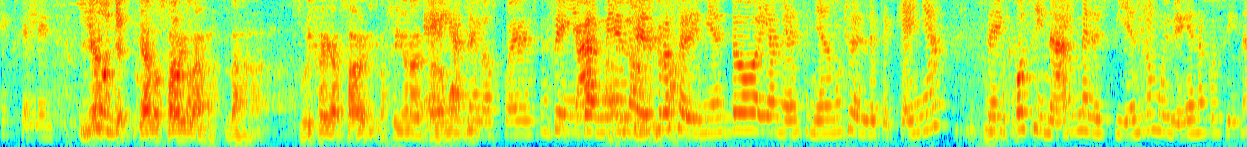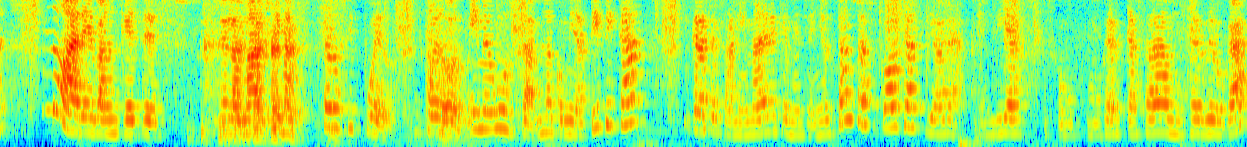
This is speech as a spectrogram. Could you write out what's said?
excelente. Y ya, ya, lo sabe la, la, su hija ya sabe, la señora de ella se los puede Sí, explicar. también lo sí, el procedimiento, ella me ha enseñado mucho desde pequeña. Sé cocinar, me defiendo muy bien en la cocina. No haré banquetes de la máxima, pero sí puedo, puedo. Y me gusta la comida típica, gracias a mi madre que me enseñó tantas cosas y ahora en día, pues como mujer casada, mujer de hogar,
